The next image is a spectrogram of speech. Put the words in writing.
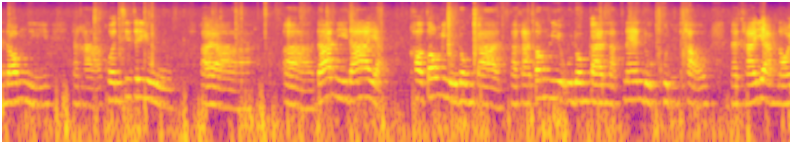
นดอมนี้นะคะ คนที่จะอยู่อ่าอ่าด้านนี้ได้อะเขาต้องมีอุดมการนะคะ ต้องมีอุดมการหนักแน่นดุจขุนเขานะคะ อย่างน้อย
